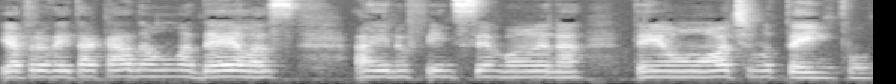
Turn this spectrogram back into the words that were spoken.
e aproveitar cada uma delas aí no fim de semana. Tenham um ótimo tempo.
